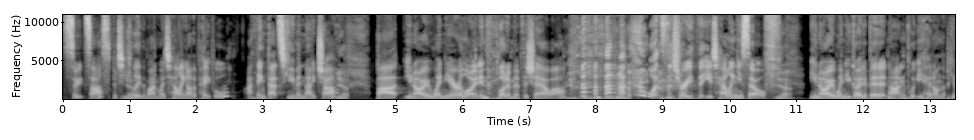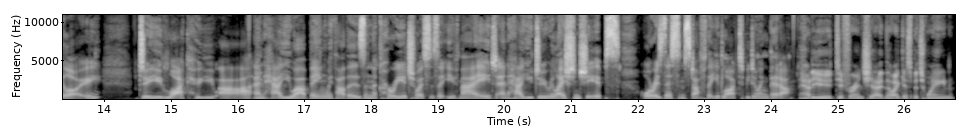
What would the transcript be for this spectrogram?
suits us, particularly the one we're telling other people. I think that's human nature. Yeah. But, you know, when you're alone in the bottom of the shower, what's the truth that you're telling yourself? Yeah. You know, when you go to bed at night and put your head on the pillow, do you like who you are and how you are being with others and the career choices that you've made and how you do relationships? Or is there some stuff that you'd like to be doing better? How do you differentiate, though, I guess, between.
